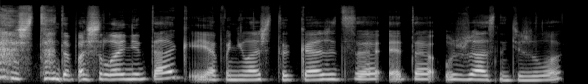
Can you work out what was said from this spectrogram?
что-то пошло не так, и я поняла, что, кажется, это ужасно тяжело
